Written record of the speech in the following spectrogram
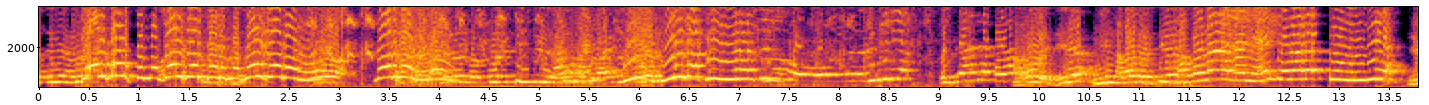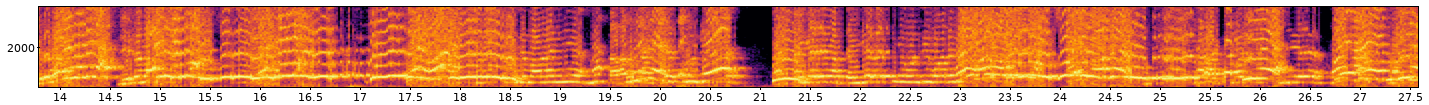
ಅಪ್ಪಗಿಗೂ ಹೇಳ್ತೀನಿ ನೀನ್ ನಗ ಬರ್ತೀಯ ಮಗನ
